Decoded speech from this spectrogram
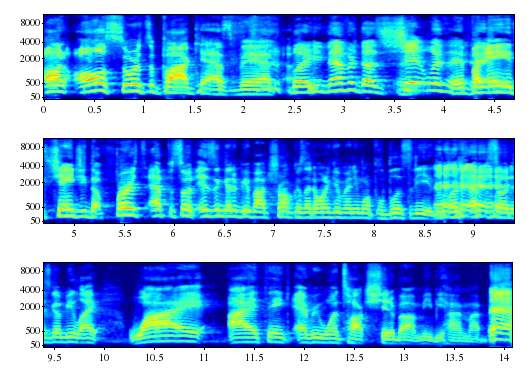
on all sorts of podcasts, man. but he never does shit with it. But hey, it's changing. The first episode isn't going to be about Trump because I don't want to give him any more publicity. The first episode is going to be like why I think everyone talks shit about me behind my back.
